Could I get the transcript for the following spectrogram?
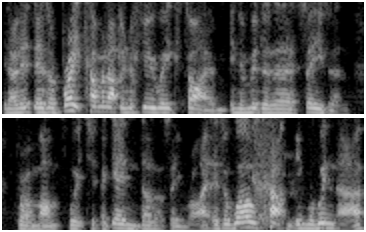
You know, there's a break coming up in a few weeks' time in the middle of the season for a month, which again doesn't seem right. There's a World Cup in the winter.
